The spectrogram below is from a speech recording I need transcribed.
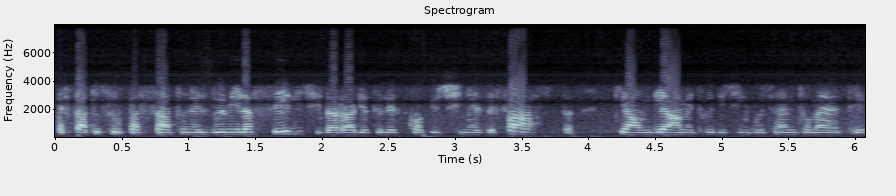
È stato sorpassato nel 2016 dal radiotelescopio cinese FAST, che ha un diametro di 500 metri.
